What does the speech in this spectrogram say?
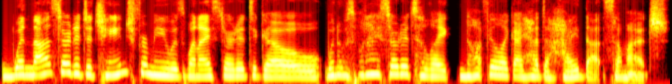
When that started to change for me was when I started to go, when it was when I started to like not feel like I had to hide that so much.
